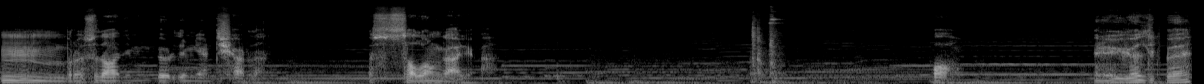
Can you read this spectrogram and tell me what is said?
Hmm, burası daha demin gördüğüm yer dışarıda. Burası salon galiba. Oh. Nereye geldik be?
